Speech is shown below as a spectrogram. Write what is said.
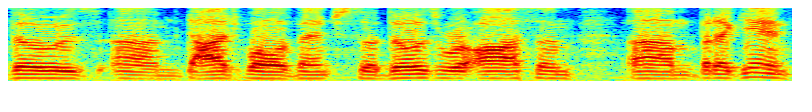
those um, dodgeball events. So those were awesome. Um, but again,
